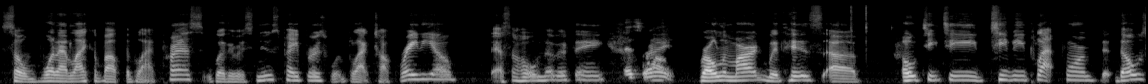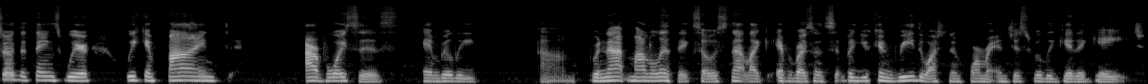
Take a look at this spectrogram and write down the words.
So what I like about the black press, whether it's newspapers, with black talk radio, that's a whole nother thing. That's um, right. Roland Martin with his uh, OTT TV platform. Those are the things where we can find our voices and really um, we're not monolithic, so it's not like everybody's going to. sit, But you can read the Washington Informer and just really get a gauge,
